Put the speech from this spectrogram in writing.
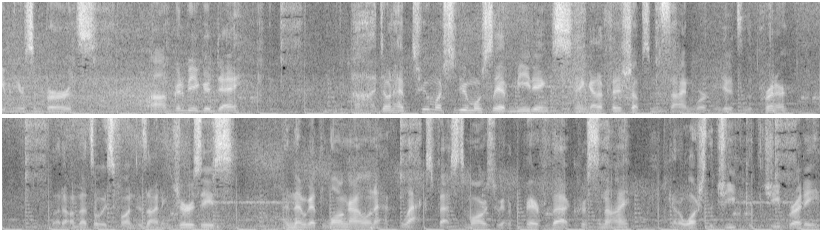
Even hear some birds. Um, gonna be a good day. Uh, don't have too much to do, mostly have meetings and gotta finish up some design work and get it to the printer. But um, that's always fun, designing jerseys. And then we got the Long Island Lax Fest tomorrow, so we gotta prepare for that. Chris and I gotta wash the Jeep, get the Jeep ready.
